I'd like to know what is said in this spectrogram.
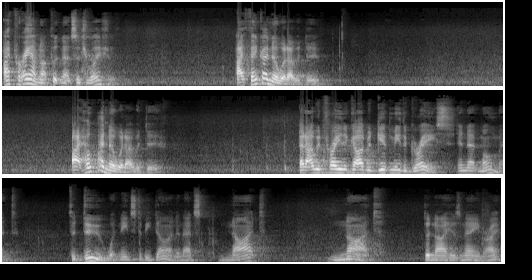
I pray I'm not put in that situation. I think I know what I would do. I hope I know what I would do. And I would pray that God would give me the grace in that moment to do what needs to be done. And that's not, not deny his name, right?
